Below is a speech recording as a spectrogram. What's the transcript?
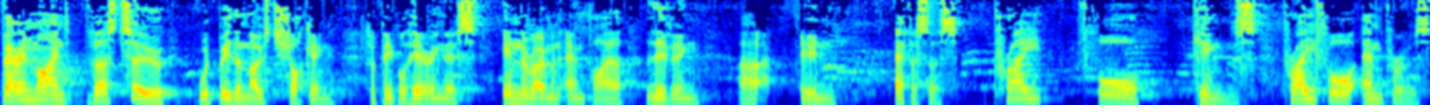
bear in mind, verse 2 would be the most shocking for people hearing this in the Roman Empire, living uh, in Ephesus. Pray for kings, pray for emperors,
